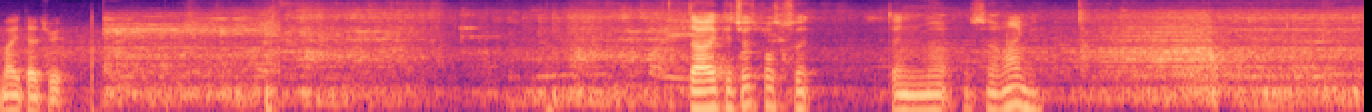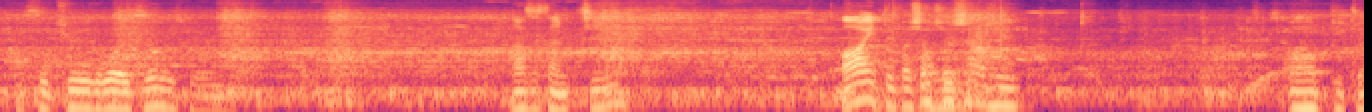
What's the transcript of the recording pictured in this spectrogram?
Bah, il t'a tué. T'as quelque chose pour se soigner T'as une seringue Il s'est tué les gros avec ça parce que... Ah, ça c'est un petit. Oh, il était pas chargé. chargé. Oh putain.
